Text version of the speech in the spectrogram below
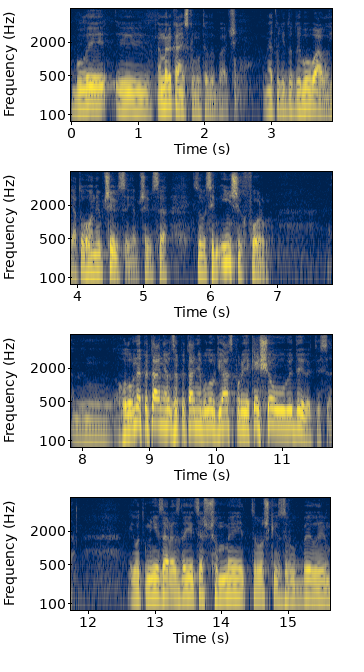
були е, на американському телебаченні. Мене тоді додивувало. Я того не вчився, я вчився зовсім інших форм. Головне питання, запитання було в діаспорі, яке шоу ви дивитеся? І от мені зараз здається, що ми трошки зробили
